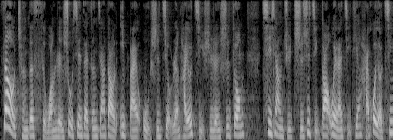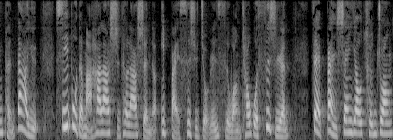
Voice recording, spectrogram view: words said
造成的死亡人数现在增加到了一百五十九人，还有几十人失踪。气象局持续警告，未来几天还会有倾盆大雨。西部的马哈拉什特拉省呢，一百四十九人死亡，超过四十人在半山腰村庄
